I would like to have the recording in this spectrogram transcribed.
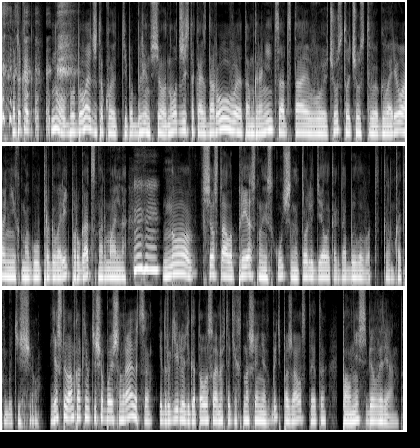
это как, ну, бывает же такое, типа, блин, все, ну вот жизнь такая здоровая, там границы отстаиваю, чувства чувствую, говорю о них, могу проговорить, поругаться нормально. Мгм. Но все стало пресно и скучно, то ли дело, когда было вот там как-нибудь еще. Если вам как-нибудь еще больше нравится, и другие люди готовы с вами в таких отношениях быть, пожалуйста, это вполне себе вариант.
